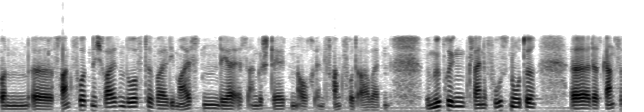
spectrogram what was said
von äh, Frankfurt nicht reisen durfte, weil die meisten DRS-Angestellten auch in Frankfurt arbeiten. Im Übrigen, kleine Fußnote, äh, das Ganze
